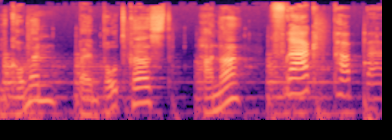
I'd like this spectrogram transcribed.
Willkommen beim Podcast Hanna fragt Papa.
